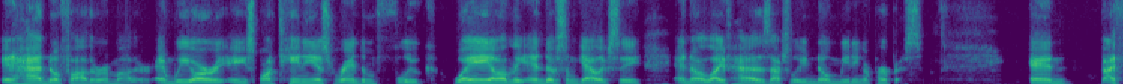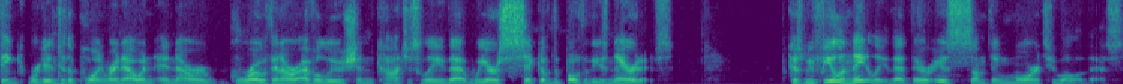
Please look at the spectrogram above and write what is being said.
It had no father or mother and we are a spontaneous random fluke way on the end of some galaxy and our life has absolutely no meaning or purpose and i think we're getting to the point right now in, in our growth and our evolution consciously that we are sick of the both of these narratives. Because we feel innately that there is something more to all of this.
